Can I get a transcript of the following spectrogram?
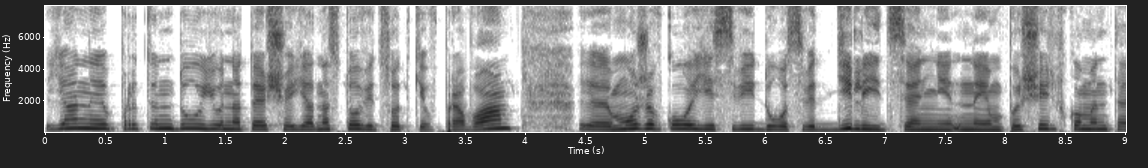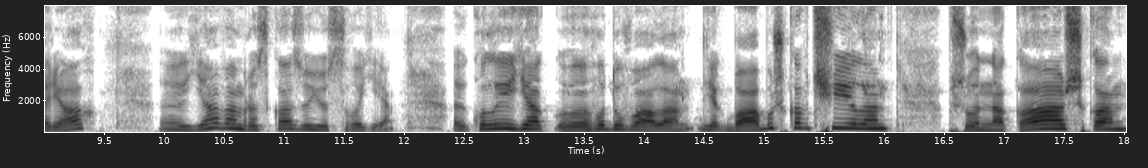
Я не претендую на те, що я на 100% права. Е, Може, в кого є свій досвід, діліться ним, пишіть в коментарях. Е, Я вам розказую своє. Е, Коли я е, годувала, як бабушка вчила, пшонна кашка,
